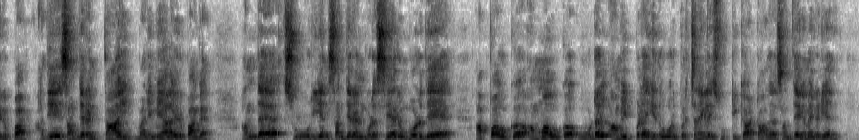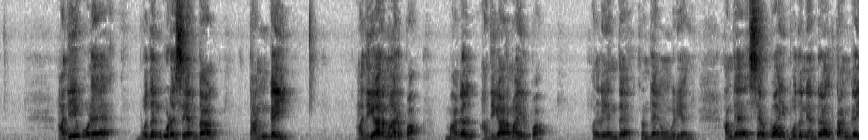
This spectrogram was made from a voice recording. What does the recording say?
இருப்பார். அதே சந்திரன் தாய் வலிமையாக இருப்பாங்க. அந்த சூரியன் சந்திரன் கூட சேரும் பொழுது அப்பாவுக்கோ அம்மாவுக்கோ உடல் அமைப்பில் ஏதோ ஒரு பிரச்சனைகளை சுட்டி காட்டும் அதில் சந்தேகமே கிடையாது. அதே போல் புதன் கூட சேர்ந்தால் தங்கை அதிகாரமாக இருப்பா. மகள் அதிகாரமாக இருப்பா. அதில் எந்த சந்தேகமும் கிடையாது. அந்த செவ்வாய் புதன் என்றால் தங்கை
